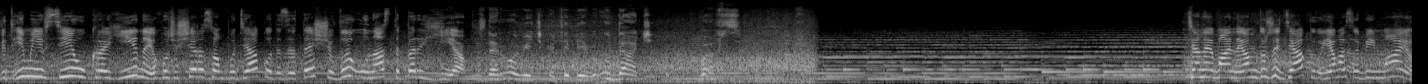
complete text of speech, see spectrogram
Від імені всієї України я хочу ще раз вам подякувати за те, що ви у нас тепер є. Здоровечка тебе, удачи во всем. Тетяна Івановна, я вам дуже дякую, я вас обіймаю.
